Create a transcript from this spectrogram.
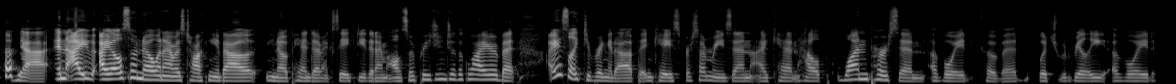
yeah, and I I also know when I was talking about you know pandemic safety that I'm also preaching to the choir, but I just like to bring it up in case for some reason I can help one person avoid COVID, which would really avoid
